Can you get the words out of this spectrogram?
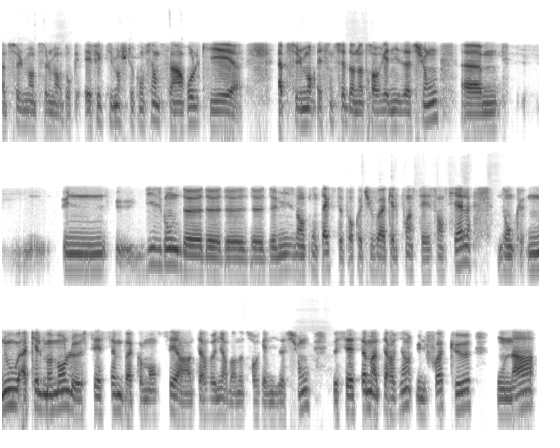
absolument, absolument. Donc effectivement, je te confirme, c'est un rôle qui est euh, absolument essentiel dans notre organisation. Euh, une, 10 secondes de, mise dans le contexte pour que tu vois à quel point c'est essentiel. Donc nous, à quel moment le CSM va commencer à intervenir dans notre organisation? Le CSM intervient une fois que on a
